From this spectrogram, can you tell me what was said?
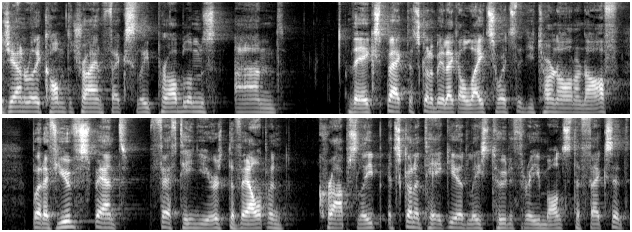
generally come to try and fix sleep problems and they expect it's going to be like a light switch that you turn on and off. But if you've spent 15 years developing crap sleep, it's going to take you at least two to three months to fix it.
